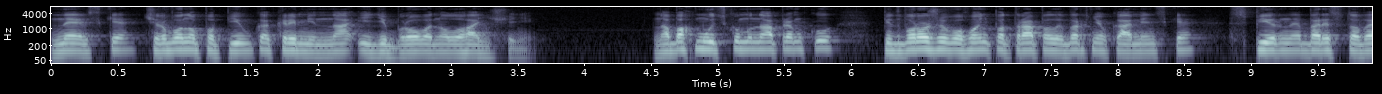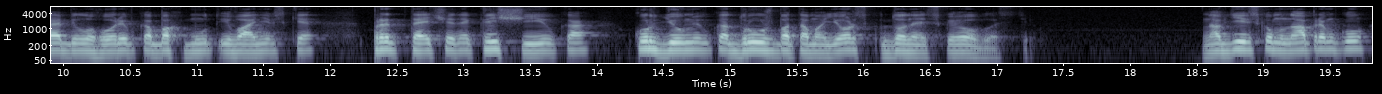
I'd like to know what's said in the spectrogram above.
Невське, Червонопопівка, Кремінна і Діброва на Луганщині. На Бахмутському напрямку під ворожий вогонь потрапили Верхньокам'янське, Спірне, Берестове, Білогорівка, Бахмут, Іванівське, Предтечене, Кліщіївка, Курдюмівка, Дружба та Майорськ Донецької області. На Авдіївському напрямку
